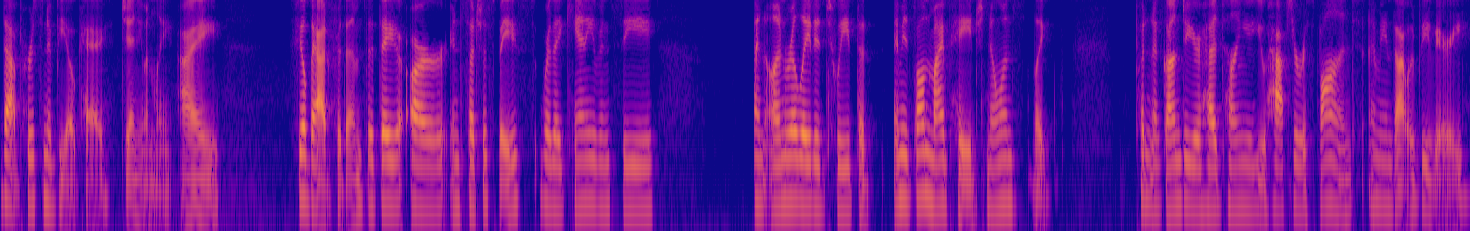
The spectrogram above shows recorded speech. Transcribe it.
that person to be okay, genuinely. I feel bad for them that they are in such a space where they can't even see an unrelated tweet that I mean it's on my page. No one's like putting a gun to your head telling you you have to respond. I mean that would be very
